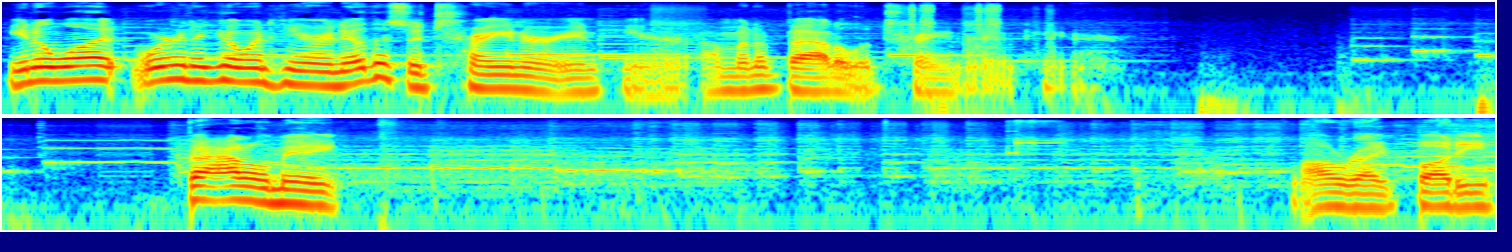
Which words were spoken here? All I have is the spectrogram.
You know what? We're gonna go in here. I know there's a trainer in here. I'm gonna battle a trainer in here. Battle me! Alright, buddy.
